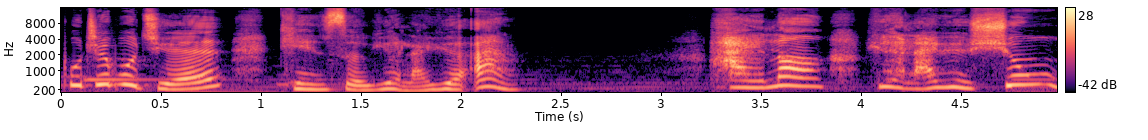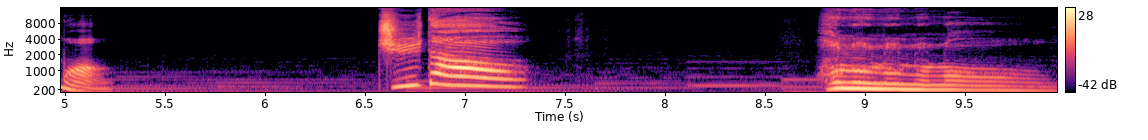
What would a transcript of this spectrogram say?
不知不觉，天色越来越暗，海浪越来越凶猛，直到轰隆隆隆隆，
